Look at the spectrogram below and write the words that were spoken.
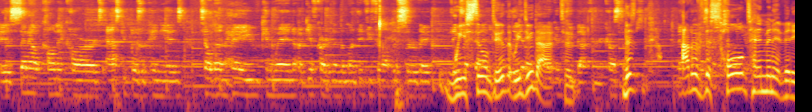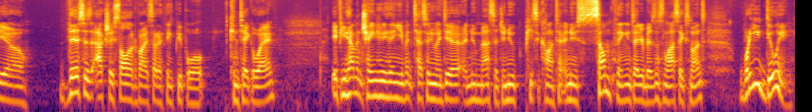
is send out comment cards ask people's opinions tell them hey you can win a gift card at the end of the month if you fill out this survey we like still that. do that we do that to this now, out of this whole 10 minute video this is actually solid advice that i think people can take away if you haven't changed anything, you haven't tested a new idea, a new message, a new piece of content, a new something inside your business in the last six months, what are you doing?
